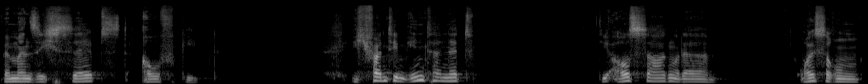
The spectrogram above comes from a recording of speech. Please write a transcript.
wenn man sich selbst aufgibt. Ich fand im Internet die Aussagen oder Äußerungen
